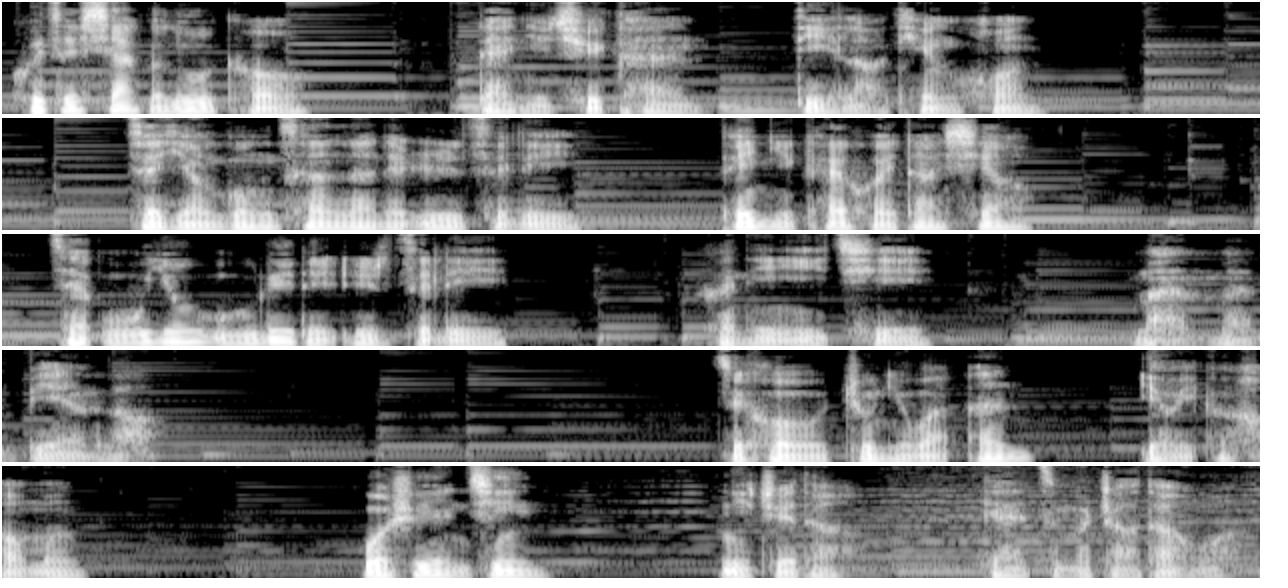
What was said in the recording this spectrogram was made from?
会在下个路口，带你去看地老天荒，在阳光灿烂的日子里，陪你开怀大笑，在无忧无虑的日子里，和你一起慢慢变老。最后，祝你晚安，有一个好梦。我是远镜，你知道该怎么找到我。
